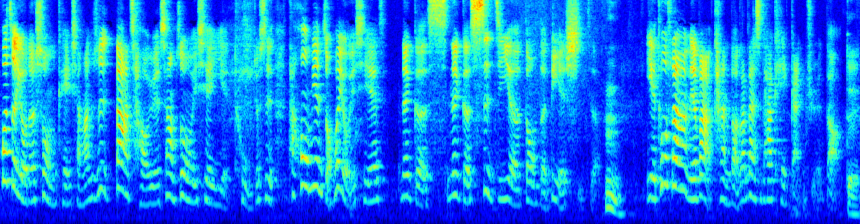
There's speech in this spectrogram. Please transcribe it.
或者有的时候我们可以想象，就是大草原上总有一些野兔，就是它后面总会有一些那个那个伺机而动的猎食者。嗯。野兔虽然没有办法看到，但但是它可以感觉到。对。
